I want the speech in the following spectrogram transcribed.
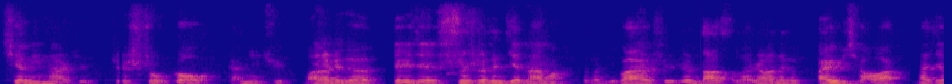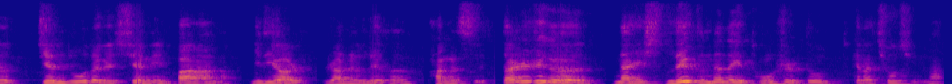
县令那儿去，这首告啊，赶紧去。完了，这个这个这事实很简单嘛，对吧？你把是人打死了，然后那个白玉桥啊，那就监督这个县令办案呢，一定要让这个雷恒判个死刑。但是这个那雷恒的那同事都给他。求情了，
